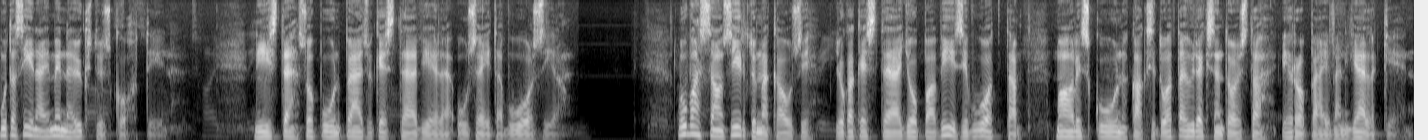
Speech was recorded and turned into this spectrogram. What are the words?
mutta siinä ei mennä yksityiskohtiin. Niistä sopuun pääsy kestää vielä useita vuosia. Luvassa on siirtymäkausi, joka kestää jopa viisi vuotta maaliskuun 2019 eropäivän jälkeen.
